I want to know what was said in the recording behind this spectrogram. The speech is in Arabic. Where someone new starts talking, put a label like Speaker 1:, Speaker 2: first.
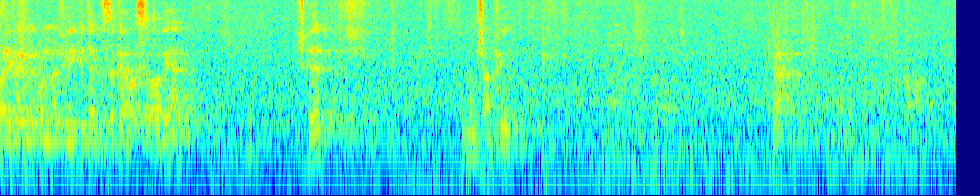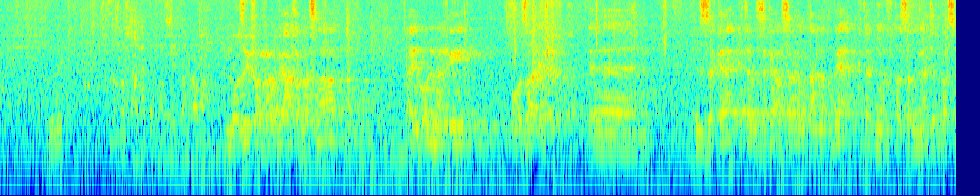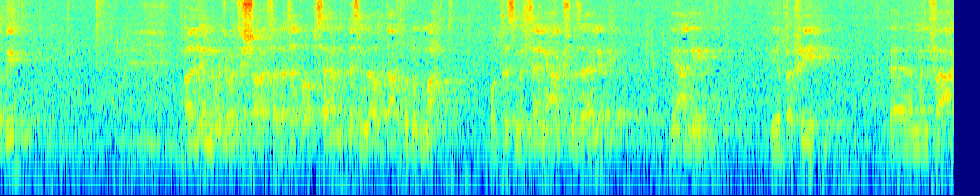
Speaker 1: طيب إحنا كنا في كتاب الزكاة وأسرارها مش كده؟ ولا مش عارفين؟ ها؟ الوظيفة الرابعة خلصناها. طيب قلنا في وظائف آه الزكاة كتاب الزكاة والصلاة المتعلق بها كتاب مختصر منهج القاصدين قال إن وجبات الشرع ثلاثة أقسام قسم له التعبد المحض والقسم الثاني عكس ذلك يعني يبقى فيه آه منفعة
